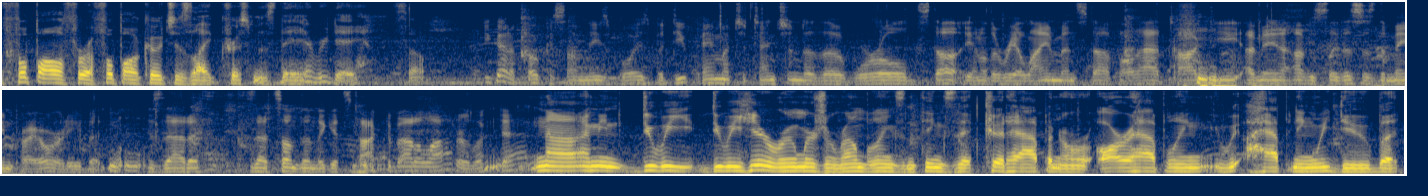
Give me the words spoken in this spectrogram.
football for a football coach is like Christmas Day every day. So. You got to focus on these boys, but do you pay much attention to the world stuff? You know, the realignment stuff, all that talk. You- I mean, obviously this is the main priority, but is that a, is that something that gets talked about a lot or looked at? No, I mean, do we do we hear rumors and rumblings and things that could happen or are happening? Happening, we do, but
